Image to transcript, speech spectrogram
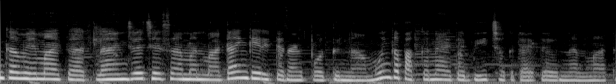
ఇంకా మేమైతే అట్లా ఎంజాయ్ చేసామన్నమాట ఇంకా రిటర్న్ అయిపోతున్నాము. ఇంకా పక్కనే అయితే బీచ్ ఒకటి అయితే ఉందన్నమాట.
